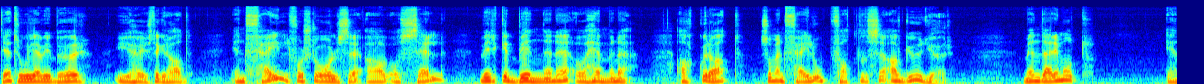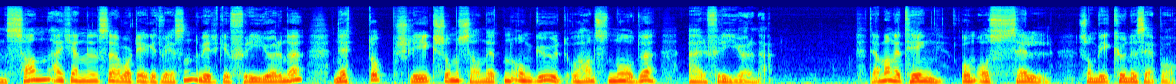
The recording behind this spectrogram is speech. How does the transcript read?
Det tror jeg vi bør i høyeste grad. En feil forståelse av oss selv virker bindende og hemmende, akkurat som en feil oppfattelse av Gud gjør. Men derimot, en sann erkjennelse av vårt eget vesen virker frigjørende, nettopp slik som sannheten om Gud og Hans nåde er frigjørende. Det er mange ting om oss selv som vi kunne se på.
